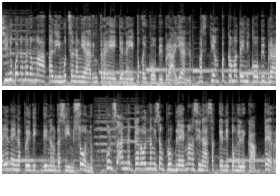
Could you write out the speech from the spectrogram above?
Sino ba naman ang makakalimot sa nangyaring trahedya na ito kay Kobe Bryant? Maski ang pagkamatay ni Kobe Bryant ay napredict din ng The Simpson, kung saan nagkaroon ng isang problema ang sinasakyan nitong helicopter.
